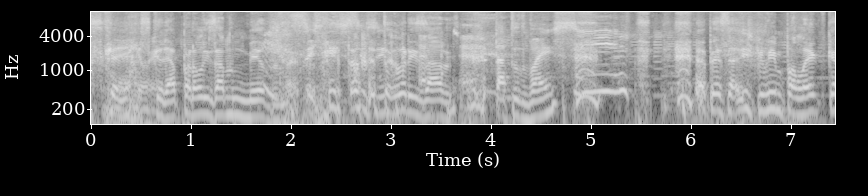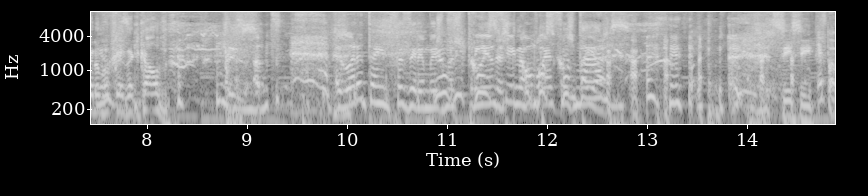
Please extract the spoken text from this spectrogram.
Se calhar, se calhar paralisado de medo. não é? Sim, sim, Estão sim. aterrorizados. Está tudo bem? Sim. A pensar, inscrevi-me para Lego porque era uma coisa calma. Agora têm de fazer a mesma experiência que não com posso peças contar. maiores. Sim, sim. Pá,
